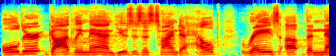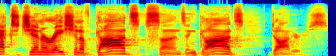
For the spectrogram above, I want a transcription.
older godly man uses his time to help raise up the next generation of God's sons and God's daughters.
